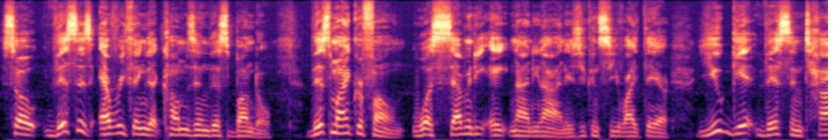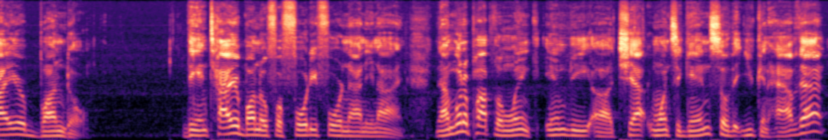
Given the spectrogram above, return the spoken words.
So this is everything that comes in this bundle. This microphone was $78.99, as you can see right there. You get this entire bundle, the entire bundle for $44.99. Now I'm gonna pop the link in the uh, chat once again so that you can have that.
